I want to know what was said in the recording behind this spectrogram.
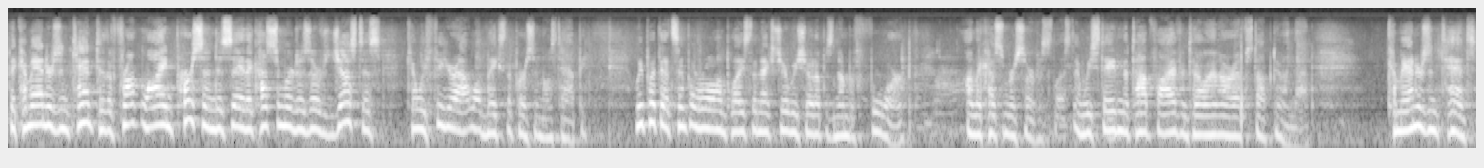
the commander's intent to the frontline person to say the customer deserves justice can we figure out what makes the person most happy. We put that simple rule in place. The next year we showed up as number four on the customer service list. And we stayed in the top five until NRF stopped doing that. Commander's intent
